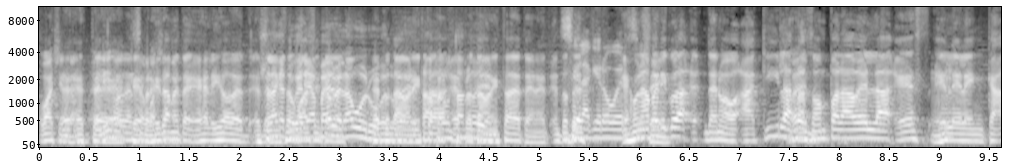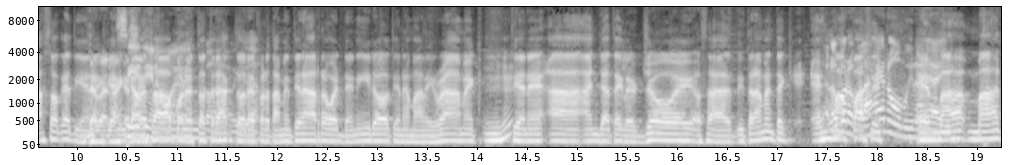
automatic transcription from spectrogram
Washington, Este, el hijo de que precisamente es el hijo de, de es la que tú querías ver, ¿verdad, Burbu? El protagonista, el protagonista de Tenet. Entonces, Sí, la quiero ver, es sí. una película, de nuevo, aquí la razón para verla es el elencazo que tiene, De que verdad es encabezado por estos tres actores, pero también tiene a Robert De Niro, tiene a Molly Ramek, tiene a Anja Taylor-Joy, o sea, literalmente es Claro, más pero clase fácil, es más, más,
